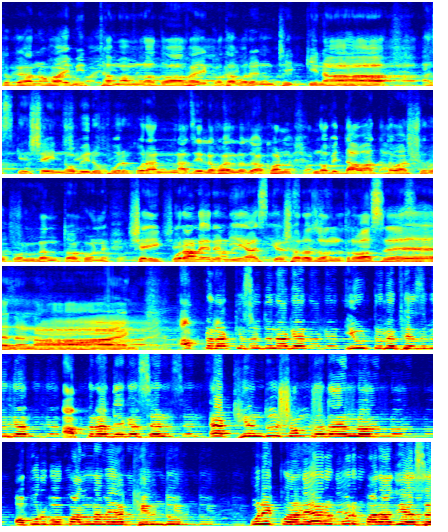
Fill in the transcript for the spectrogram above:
ঢুকানো হয়, মিথ্যা মামলা দেওয়া হয়, কথা বলেন ঠিক কিনা? আজকে সেই নবীর উপর কোরআন নাজিল হলো যখন নবী দাওয়াত দেওয়া শুরু করলেন তখন সেই কোরআনের নিয়ে আজকে ষড়যন্ত্র আছে না আপনারা কিছুদিন আগে ইউটিউবে, ফেসবুকে আপনারা দেখেছেন এক হিন্দু সম্প্রদায়ের লোক, অপূর্ব পাল নামে এক হিন্দু। উনি কোরআনের উপর পাড়া দিয়েছে,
